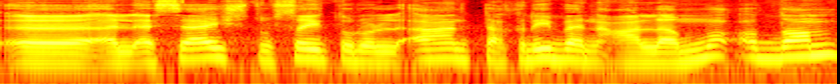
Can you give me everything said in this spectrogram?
آه، الأسايش تسيطر الآن تقريبا على معظم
